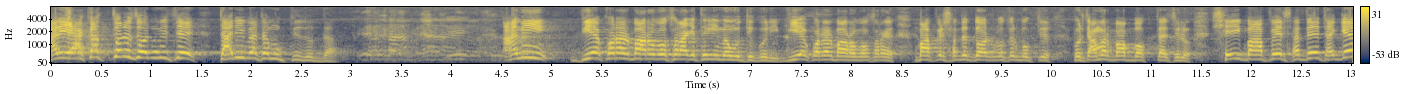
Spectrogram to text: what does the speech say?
আরে একাত্তরে জন্মেছে, তারই বেটা মুক্তিযোদ্ধা। আমি বিয়ে করার বারো বছর আগে থেকে ইমামতি করি। বিয়ে করার বারো বছর আগে। বাপের সাথে দশ বছর বক্তি করছি। আমার বাপ বক্তা ছিল। সেই বাপের সাথে থেকে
